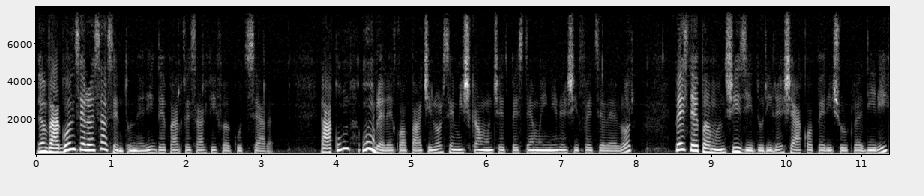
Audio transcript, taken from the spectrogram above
în vagon se lăsase întuneric de parcă s-ar fi făcut seară. Acum, umbrele copacilor se mișcau încet peste mâinile și fețele lor, peste pământ și zidurile și acoperișul clădirii,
